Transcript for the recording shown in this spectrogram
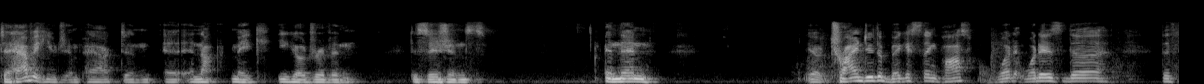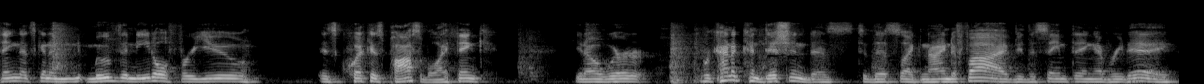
to have a huge impact and and not make ego driven decisions. And then you know try and do the biggest thing possible. What what is the the thing that's going to move the needle for you as quick as possible? I think you know we're we're kind of conditioned as to this like 9 to 5 do the same thing every day.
